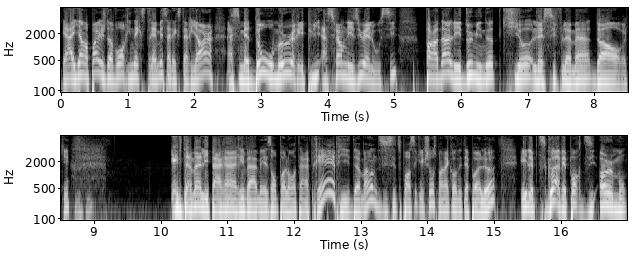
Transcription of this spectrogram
et elle y empêche de voir in extremis à l'extérieur, elle se met dos au mur, et puis elle se ferme les yeux elle aussi, pendant les deux minutes qu'il y a le sifflement dehors, OK? Évidemment, les parents arrivent à la maison pas longtemps après, puis ils demandent si tu passé quelque chose pendant qu'on n'était pas là? Et le petit gars avait pas dit un mot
